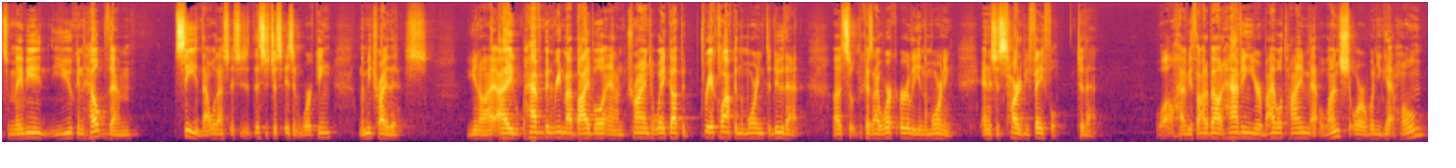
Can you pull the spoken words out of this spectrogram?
So maybe you can help them see that, well, that's, this just isn't working. Let me try this. You know, I, I, haven't been reading my Bible and I'm trying to wake up at 3 o'clock in the morning to do that uh, so, because I work early in the morning and it's just hard to be faithful to that. Well, have you thought about having your Bible time at lunch or when you get home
